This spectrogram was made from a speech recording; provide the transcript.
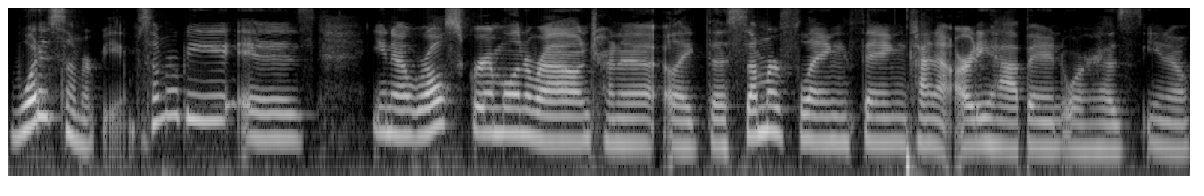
What is Summer Bee? Summer Bee is you know, we're all scrambling around trying to like the summer fling thing kind of already happened or has, you know,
